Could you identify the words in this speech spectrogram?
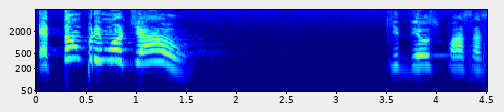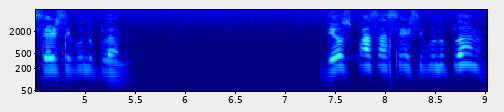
é tão primordial, que Deus passa a ser segundo plano. Deus passa a ser segundo plano.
